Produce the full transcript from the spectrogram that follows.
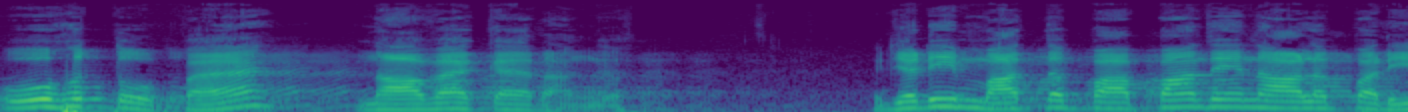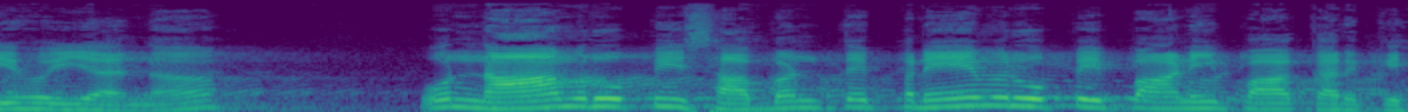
ਉਹ ਧੋਪੈ, ਨਾਵੈ ਕੈ ਰੰਗ। ਜਿਹੜੀ ਮਤ ਪਾਪਾਂ ਦੇ ਨਾਲ ਭਰੀ ਹੋਈ ਹੈ ਨਾ, ਉਹ ਨਾਮ ਰੂਪੀ ਸਾਬਣ ਤੇ ਪ੍ਰੇਮ ਰੂਪੀ ਪਾਣੀ ਪਾ ਕਰਕੇ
